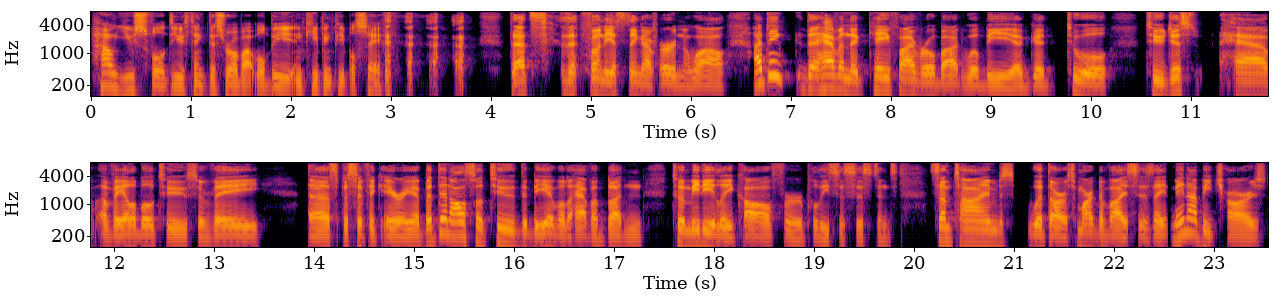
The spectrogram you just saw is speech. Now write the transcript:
how useful do you think this robot will be in keeping people safe? That's the funniest thing I've heard in a while. I think that having the K5 robot will be a good tool to just have available to survey a specific area, but then also to to be able to have a button to immediately call for police assistance. Sometimes with our smart devices, they may not be charged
